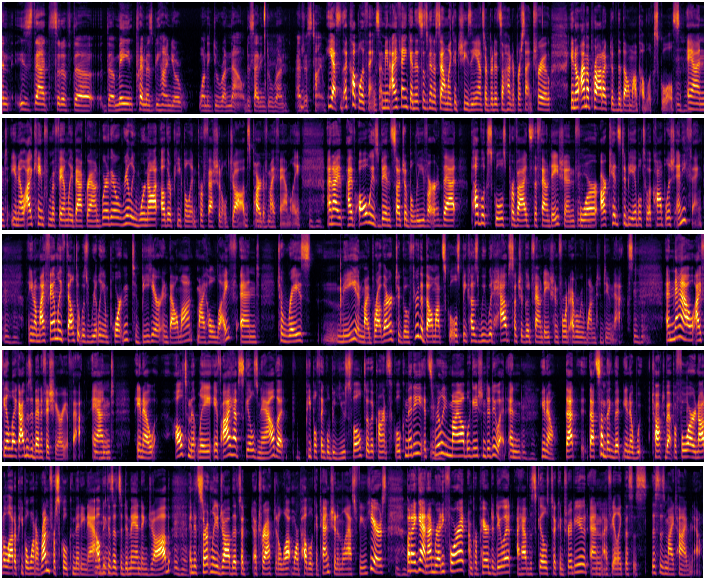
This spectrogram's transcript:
And is that sort of the the main premise behind your wanting to run now, deciding to run at this time? Yes, a couple of things. I mean, I think, and this is going to sound like a cheesy answer, but it's 100% true. You know, I'm a product of the Belmont Public Schools. Mm-hmm. And, you know, I came from a family background where there really were not other people in professional jobs part mm-hmm. of my family. Mm-hmm. And I, I've always been such a believer that public schools provides the foundation for mm-hmm. our kids to be able to accomplish anything. Mm-hmm. You know, my family felt it was really important to be here in Belmont my whole life and to raise me and my brother to go through the Belmont schools because we would have such a good foundation for whatever we wanted to do next. Mm-hmm. And now I feel like I was a beneficiary of that. Mm-hmm. And, you know, ultimately, if I have skills now that people think will be useful to the current school committee, it's mm-hmm. really my obligation to do it. And mm-hmm. you know that that's something that you know we talked about before. Not a lot of people want to run for school committee now mm-hmm. because it's a demanding job, mm-hmm. and it's certainly a job that's a, attracted a lot more public attention in the last few years. Mm-hmm. But again, I'm ready for it. I'm prepared to do it. I have the skills to contribute, and I mm-hmm. feel like this is this is my time now.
